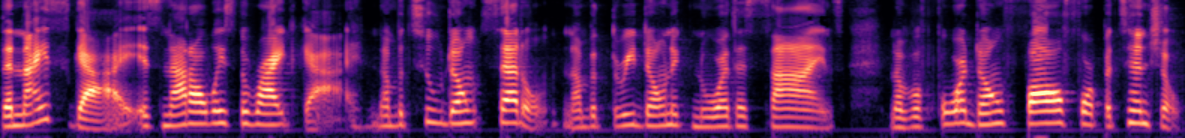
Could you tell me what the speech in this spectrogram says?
the nice guy is not always the right guy. Number two, don't settle. Number three, don't ignore the signs. Number four, don't fall for potential.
